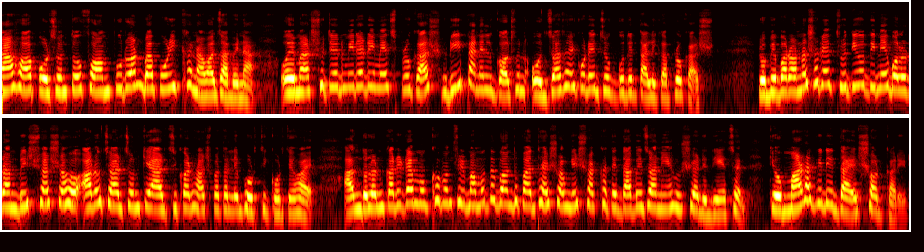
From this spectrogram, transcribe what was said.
না হওয়া পর্যন্ত ফর্ম পূরণ বা পরীক্ষা নেওয়া যাবে না। ওই মার্কশিটের মিরার ইমেজ প্রকাশ রি প্যানেল গঠন ও যাচাই করে যোগ্যদের তালিকা প্রকাশ। রবিবার অনশনের তৃতীয় দিনে বলরাম বিশ্বাস সহ আরও চারজনকে আরজিকর হাসপাতালে ভর্তি করতে হয়। আন্দোলনকারীরা মুখ্যমন্ত্রী মমতা বন্দ্যোপাধ্যায়ের সঙ্গে সাক্ষাতে দাবি জানিয়ে হুঁশিয়ারি দিয়েছেন। কেউ মারা গেলে দায় সরকারের।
